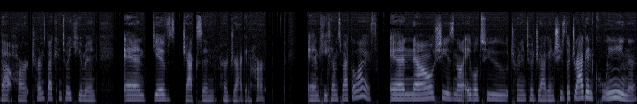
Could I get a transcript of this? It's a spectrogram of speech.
that heart, turns back into a human, and gives Jackson her dragon heart. And he comes back alive. And now she is not able to turn into a dragon. She's the dragon queen.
